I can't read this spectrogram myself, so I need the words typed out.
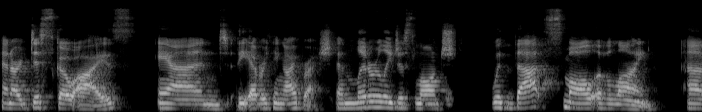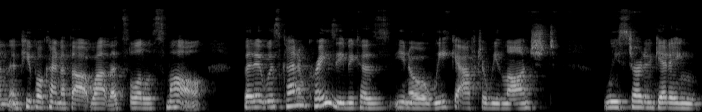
and our disco eyes and the everything eye brush and literally just launched with that small of a line. Um, and people kind of thought wow that's a little small. But it was kind of crazy because you know a week after we launched we started getting,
